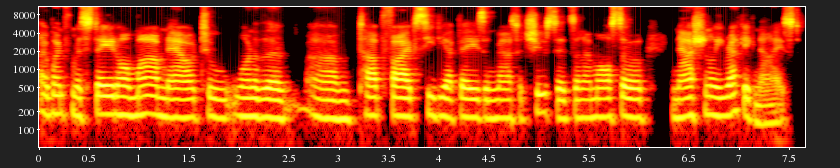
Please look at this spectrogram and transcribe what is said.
I went from a stay at home mom now to one of the um, top five CDFAs in Massachusetts, and I'm also nationally recognized.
